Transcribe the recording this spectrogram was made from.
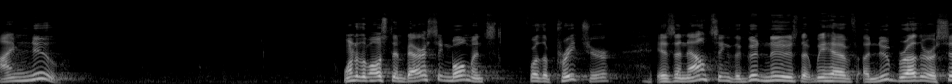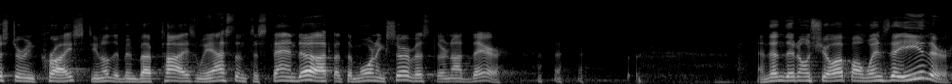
I'm new. One of the most embarrassing moments for the preacher is announcing the good news that we have a new brother or sister in Christ, you know, they've been baptized, and we ask them to stand up at the morning service, they're not there. and then they don't show up on Wednesday either.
